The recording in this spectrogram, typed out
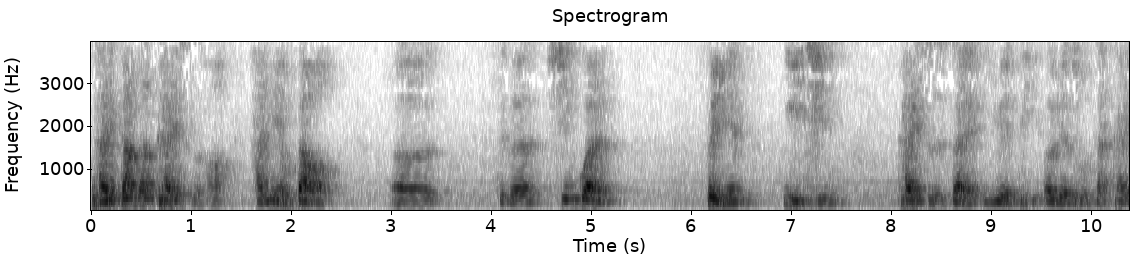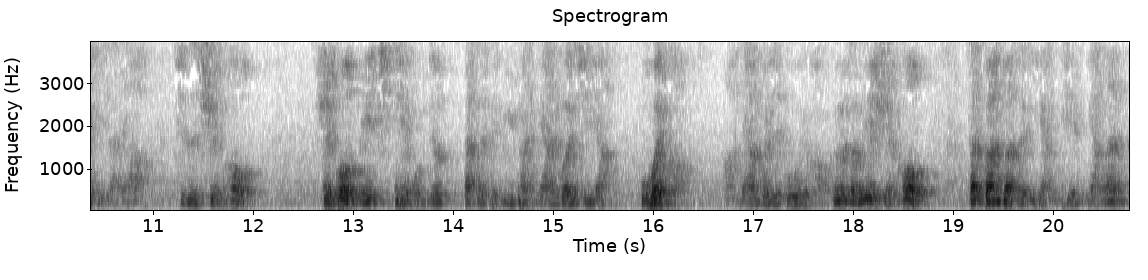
才刚刚开始啊，还没有到呃这个新冠肺炎疫情开始在一月底二月初展开以来啊，其实选后选后没几天，我们就大概可以预判两岸关系啊不会好啊，两岸关系不会好。因为什么？因为选后在短短的一两天，两岸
